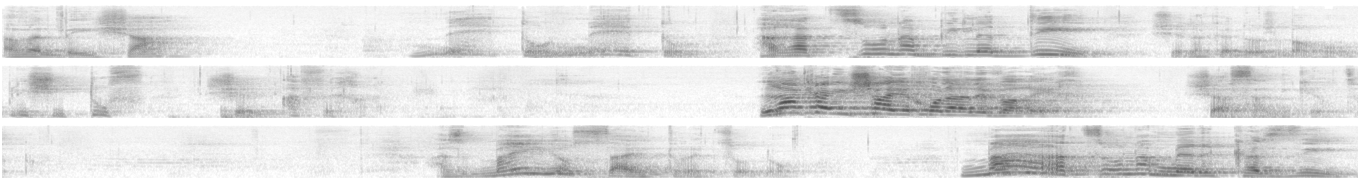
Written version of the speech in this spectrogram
אבל באישה, נטו, נטו, הרצון הבלעדי של הקדוש ברוך הוא, בלי שיתוף של אף אחד. רק האישה יכולה לברך, שעשני כרצונו. אז מה היא עושה את רצונו? מה הרצון המרכזי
